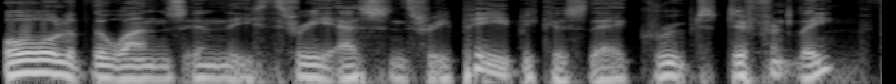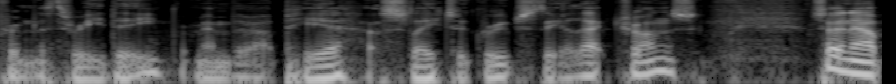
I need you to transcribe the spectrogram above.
all of the ones in the 3s and 3p because they're grouped differently from the 3d remember up here how Slater groups the electrons. So now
